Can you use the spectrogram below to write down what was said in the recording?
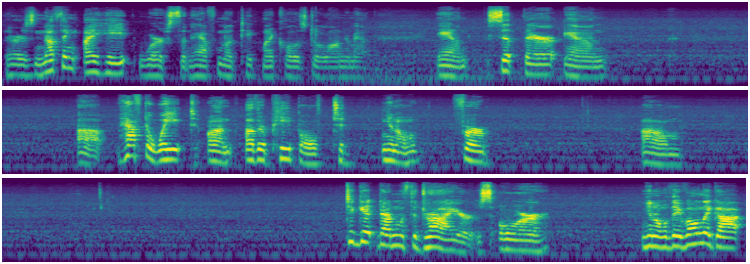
There is nothing I hate worse than having to take my clothes to a laundromat and sit there and uh, have to wait on other people to, you know, for um, to get done with the dryers or, you know, they've only got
